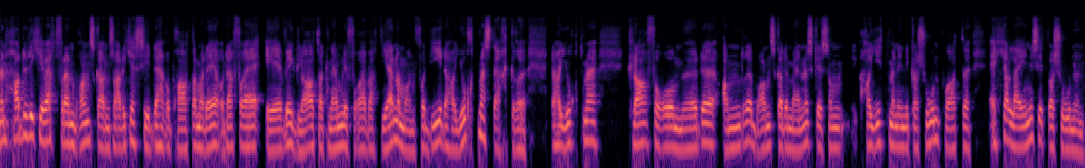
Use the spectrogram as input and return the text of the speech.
Men hadde det ikke vært for den brannskaden, så hadde jeg ikke sittet her og prata med det. og Derfor er jeg evig glad og takknemlig for å ha vært gjennom den, fordi det har gjort meg sterkere. Det har gjort meg klar for å møte andre brannskadde mennesker som har gitt meg en indikasjon på at jeg er ikke alene i situasjonen.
